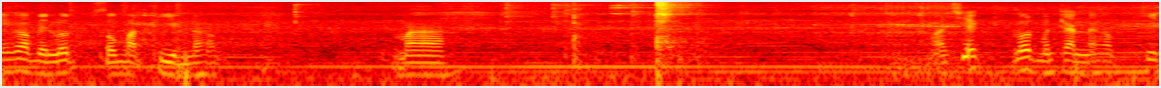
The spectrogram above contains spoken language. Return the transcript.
นนี้ก็เป็นรถสมบัติทีมนะครับ มา มาเช็ครถเหมือนกันนะครับ เช็ค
